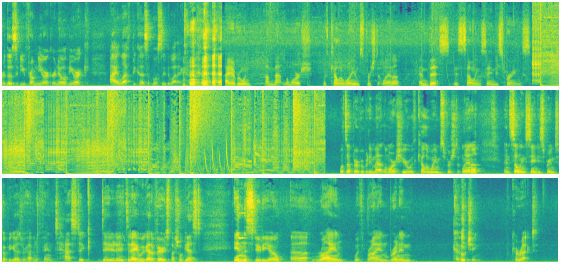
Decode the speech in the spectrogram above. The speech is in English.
For those of you from New York or know of New York, I left because of mostly the weather. Hi everyone, I'm Matt LaMarsh with Keller Williams First Atlanta, and this is Selling Sandy Springs. What's up, everybody? Matt LaMarsh here with Keller Williams First Atlanta and Selling Sandy Springs. Hope you guys are having a fantastic day today. Today, we've got a very special guest in the studio, uh, Ryan with Ryan Brennan Coaching. Correct.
